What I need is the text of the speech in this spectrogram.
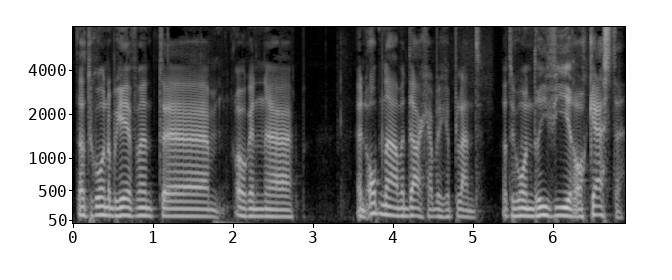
Dat we gewoon op een gegeven moment uh, ook een, een opnamedag hebben gepland. dat er gewoon drie, vier orkesten,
